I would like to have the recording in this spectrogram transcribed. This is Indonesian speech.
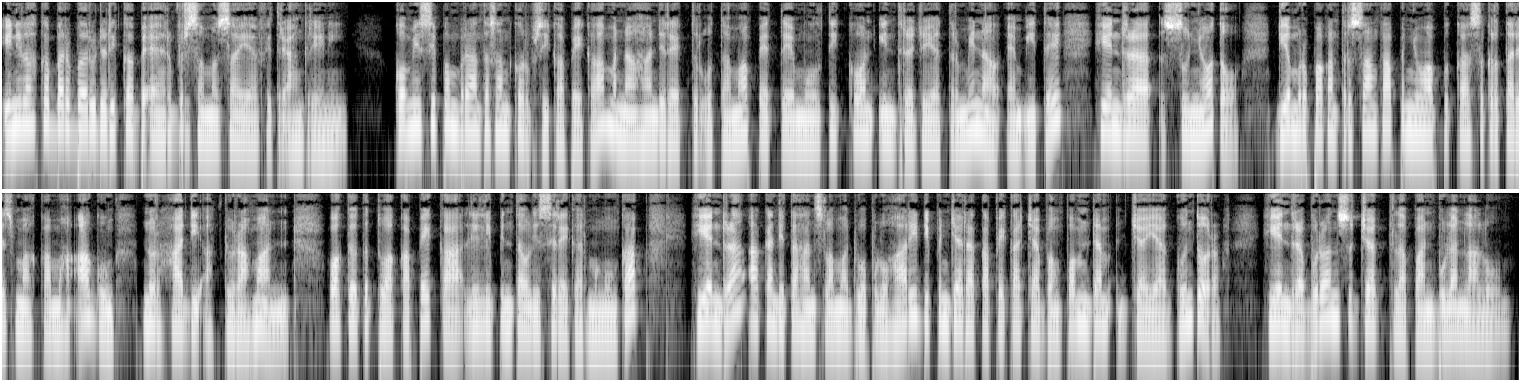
Inilah kabar baru dari KBR bersama saya Fitri Anggreni. Komisi Pemberantasan Korupsi KPK menahan Direktur Utama PT Multikon Indrajaya Terminal MIT, Hendra Sunyoto. Dia merupakan tersangka penyuap bekas Sekretaris Mahkamah Agung Nur Hadi Abdurrahman. Wakil Ketua KPK Lili Pintauli Siregar mengungkap, Hendra akan ditahan selama 20 hari di penjara KPK Cabang Pomdam Jaya Guntur. Hendra buron sejak 8 bulan lalu.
